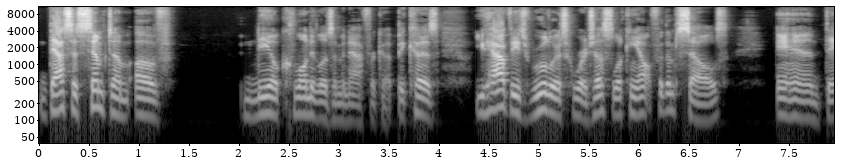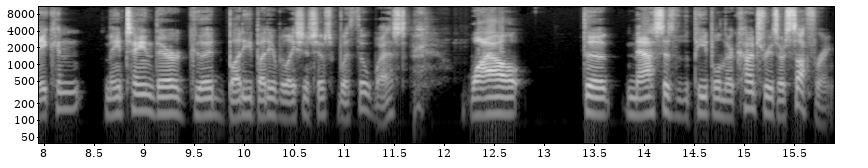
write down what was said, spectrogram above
that's a symptom of neo-colonialism in Africa because you have these rulers who are just looking out for themselves and they can maintain their good buddy buddy relationships with the West while the masses of the people in their countries are suffering.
